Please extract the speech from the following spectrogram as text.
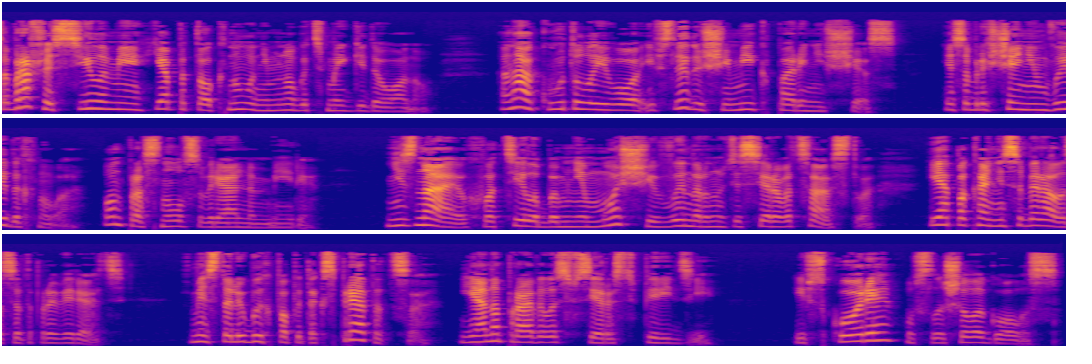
Собравшись силами, я подтолкнула немного тьмы Гидеону. Она окутала его, и в следующий миг парень исчез. Я с облегчением выдохнула. Он проснулся в реальном мире. Не знаю, хватило бы мне мощи вынырнуть из серого царства. Я пока не собиралась это проверять. Вместо любых попыток спрятаться, я направилась в серость впереди. И вскоре услышала голос.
